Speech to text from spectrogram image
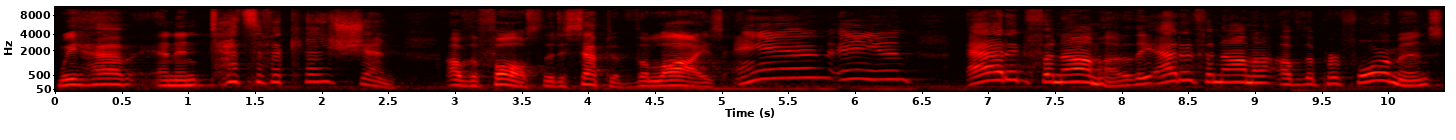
we have an intensification of the false, the deceptive, the lies, and, added phenomena, the added phenomena of the performance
